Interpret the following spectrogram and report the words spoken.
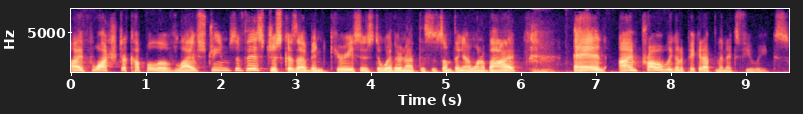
I've watched a couple of live streams of this just because I've been curious as to whether or not this is something I want to buy, and I'm probably going to pick it up in the next few weeks.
